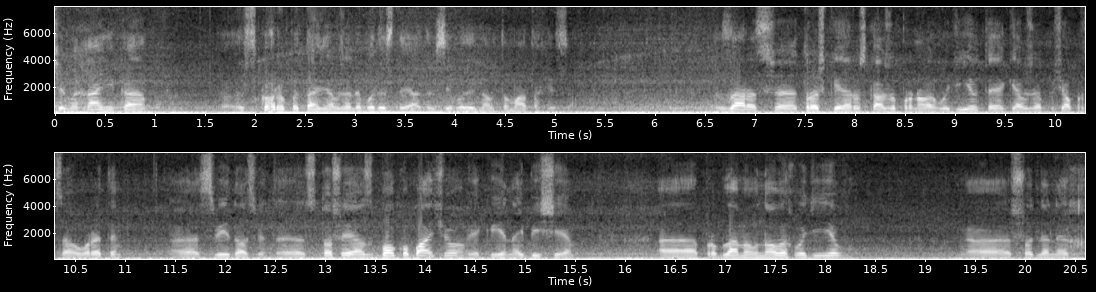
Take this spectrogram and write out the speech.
чи механіка, е, скоро питання вже не буде стояти, всі будуть на автоматах і все. Зараз ще трошки розкажу про нових водіїв, так як я вже почав про це говорити. е, Свій досвід. Е, З того, що я збоку бачу, які найбільші е, проблеми у нових водіїв, що для них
